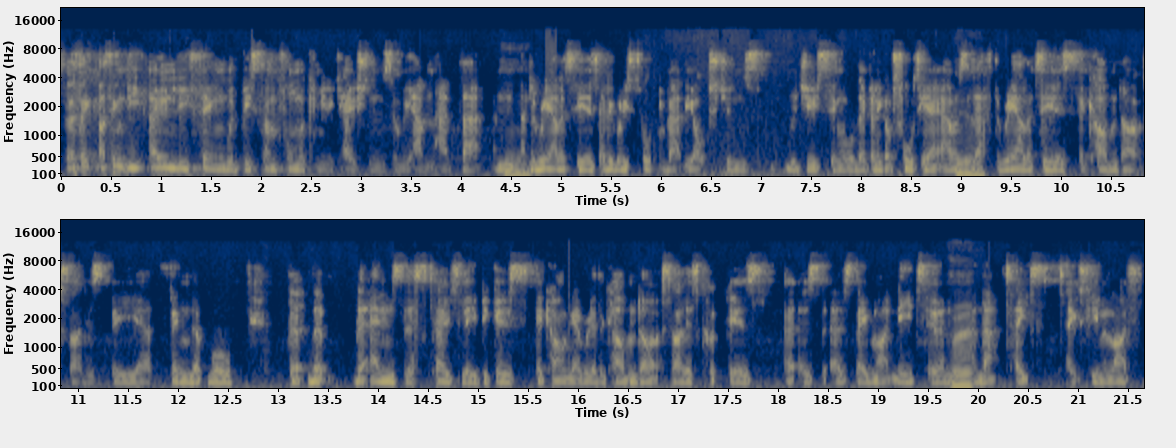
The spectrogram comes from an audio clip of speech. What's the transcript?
So I think I think the only thing would be some form of communications, and we haven't had that. And, mm. and the reality is, everybody's talking about the oxygen's reducing, or they've only got 48 hours yeah. left. The reality is the carbon dioxide is the uh, thing that will that, that that ends this totally because they can't get rid of the carbon dioxide as quickly as as, as they might need to, and, right. and that takes takes human life.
